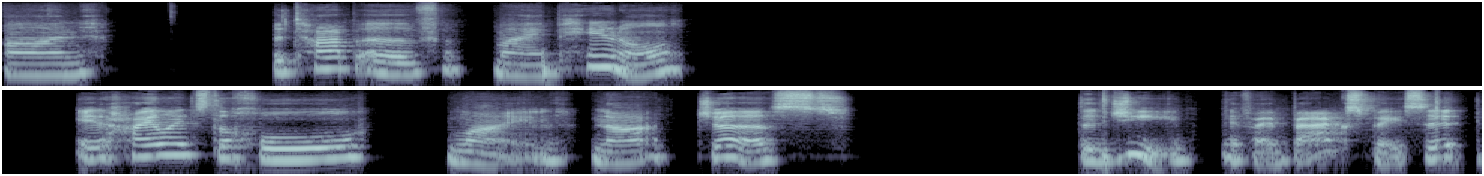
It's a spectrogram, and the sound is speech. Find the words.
on the top of my panel, it highlights the whole line, not just the G. If I backspace it,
